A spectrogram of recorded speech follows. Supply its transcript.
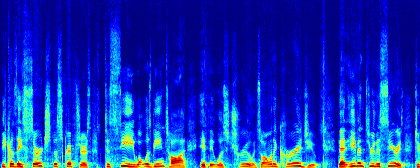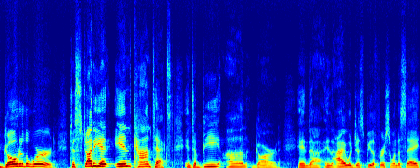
because they searched the scriptures to see what was being taught, if it was true. And so I want to encourage you that even through this series, to go to the Word, to study it in context, and to be on guard. And, uh, and I would just be the first one to say,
